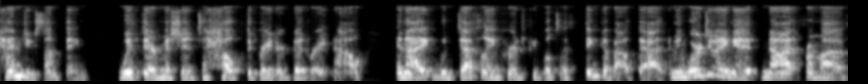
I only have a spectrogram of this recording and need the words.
can do something with their mission to help the greater good right now and i would definitely encourage people to think about that i mean we're doing it not from a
